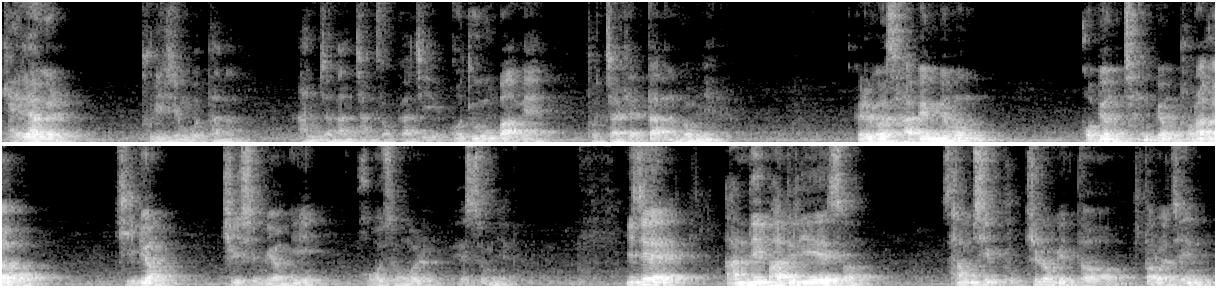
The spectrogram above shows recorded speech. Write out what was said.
계략을 부리지 못하는 안전한 장소까지 어두운 밤에 도착했다는 겁니다. 그리고 400명은 보병, 창병 돌아가고 기병 70명이 호송을 했습니다. 이제 안디 바드리에서 39km 떨어진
